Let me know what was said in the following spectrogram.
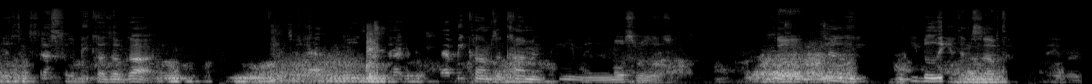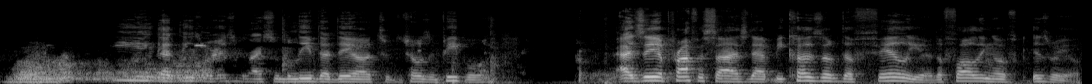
They're successful because of God. So that, that, that becomes a common theme in most religions. So clearly, he believed himself to be favored. Being that these were Israelites who believed that they are to the chosen people, Isaiah prophesies that because of the failure, the falling of Israel,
